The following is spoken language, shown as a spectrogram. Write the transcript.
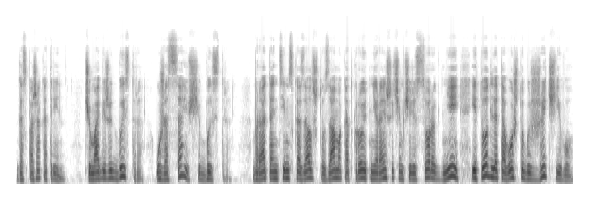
«Госпожа Катрин, чума бежит быстро, ужасающе быстро». Брат Антим сказал, что замок откроют не раньше, чем через сорок дней, и то для того, чтобы сжечь его.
